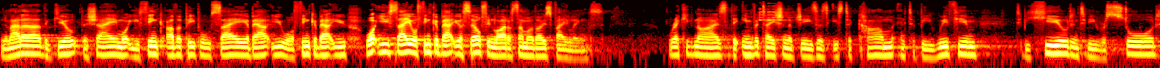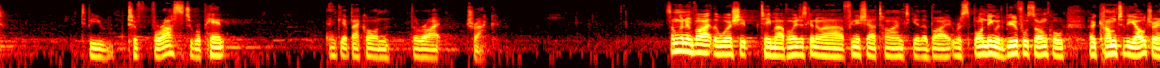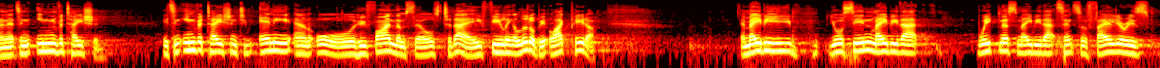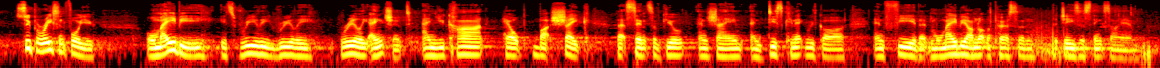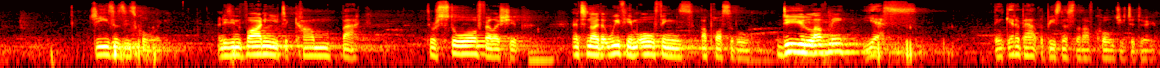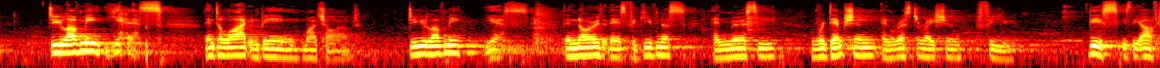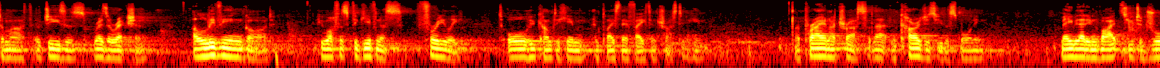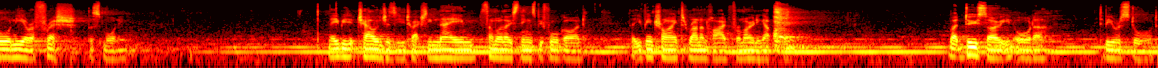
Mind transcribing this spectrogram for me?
No matter the guilt, the shame, what you think other people say about you or think about you, what you say or think about yourself in light of some of those failings, recognize the invitation of Jesus is to come and to be with him, to be healed and to be restored, to be to, for us to repent and get back on the right track. So I'm going to invite the worship team up, and we're just going to uh, finish our time together by responding with a beautiful song called "Oh Come to the Altar," and it's an invitation. It's an invitation to any and all who find themselves today feeling a little bit like Peter. And maybe your sin, maybe that weakness, maybe that sense of failure is super recent for you. Or maybe it's really, really, really ancient and you can't help but shake that sense of guilt and shame and disconnect with God and fear that, well, maybe I'm not the person that Jesus thinks I am. Jesus is calling and He's inviting you to come back, to restore fellowship, and to know that with Him all things are possible. Do you love me? Yes. Then get about the business that I've called you to do. Do you love me? Yes. Then delight in being my child. Do you love me? Yes then know that there's forgiveness and mercy, redemption and restoration for you. This is the aftermath of Jesus' resurrection, a living God who offers forgiveness freely to all who come to him and place their faith and trust in him. I pray and I trust that that encourages you this morning. Maybe that invites you to draw near afresh this morning. Maybe it challenges you to actually name some of those things before God that you've been trying to run and hide from owning up to. But do so in order to be restored.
